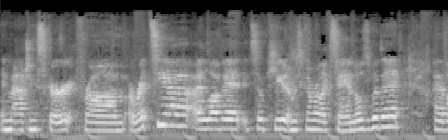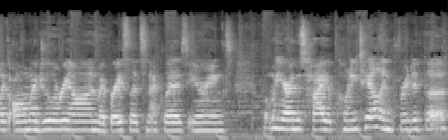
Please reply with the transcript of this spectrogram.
and matching skirt from Aritzia. I love it. It's so cute. I'm just gonna wear like sandals with it. I have like all my jewelry on, my bracelets, necklace, earrings. Put my hair in this high ponytail and braided the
